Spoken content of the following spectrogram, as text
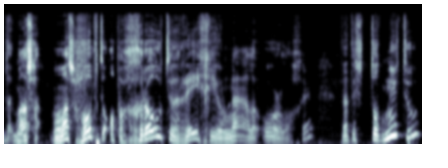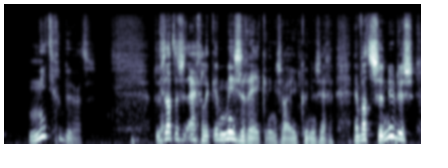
Hamas, Hamas hoopte op een grote regionale oorlog. Hè? Dat is tot nu toe niet gebeurd. Dus dat is eigenlijk een misrekening, zou je kunnen zeggen. En wat ze nu dus,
